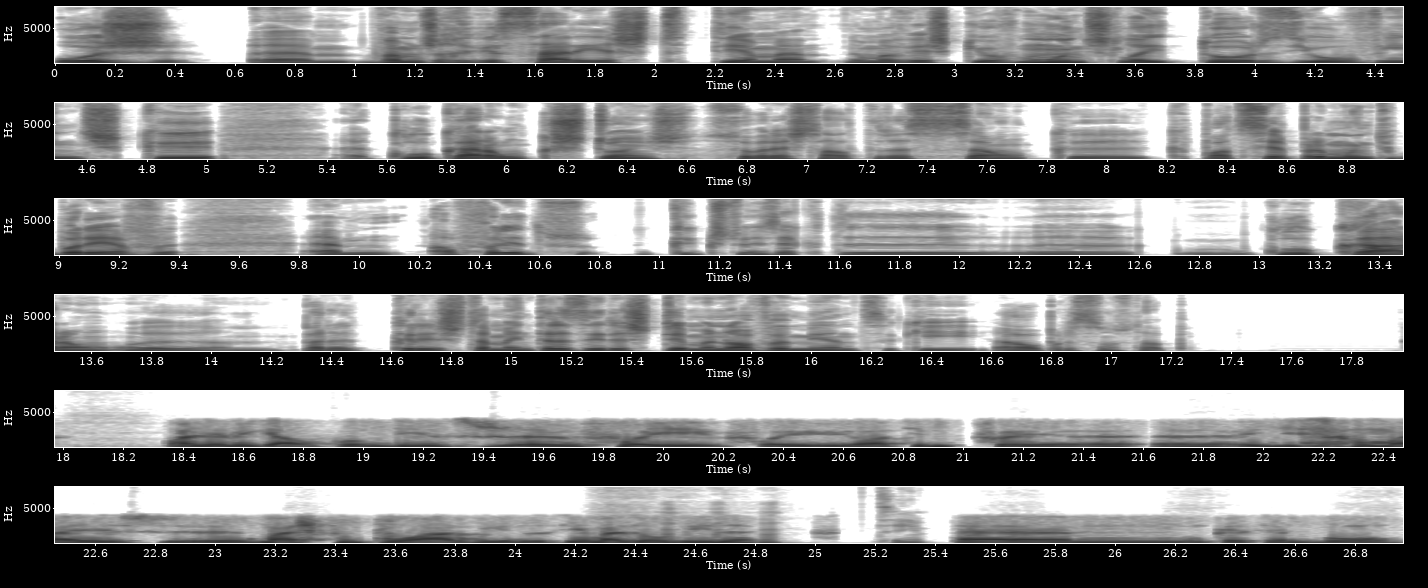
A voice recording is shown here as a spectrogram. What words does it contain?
Hoje um, vamos regressar a este tema, uma vez que houve muitos leitores e ouvintes que uh, colocaram questões sobre esta alteração que, que pode ser para muito breve. Um, Alfredo, que questões é que te uh, colocaram uh, para quereres também trazer este tema novamente aqui à Operação Stop? Olha, Miguel, como dizes, foi, foi ótimo, foi a, a edição mais, mais popular, digamos assim, mais ouvida, Sim. Um, o que é sempre bom.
